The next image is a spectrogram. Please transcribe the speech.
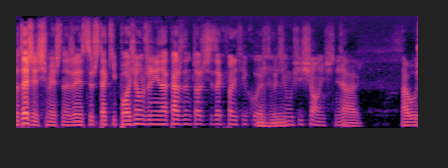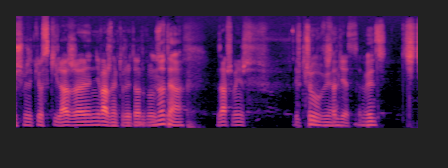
To też jest śmieszne, że jest już taki poziom, że nie na każdym torze się zakwalifikujesz, tylko Mhm. ci musi siąść, nie? Tak. Albo musisz mieć takiego skilla, że nieważne, który tor, prostu No tak, zawsze będziesz w, w czuwie. 40. Więc ci,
